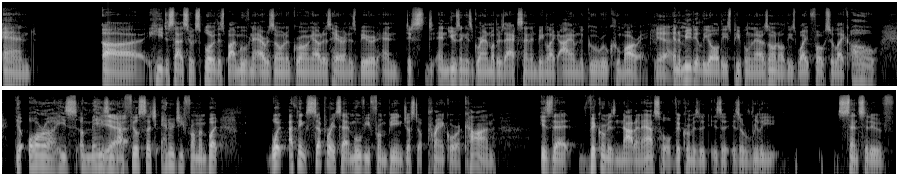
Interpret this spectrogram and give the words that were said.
and uh, he decides to explore this by moving to Arizona, growing out his hair and his beard, and dis- and using his grandmother's accent and being like, "I am the Guru Kumare." Yeah. And immediately, all these people in Arizona, all these white folks, are like, "Oh, the aura, he's amazing. I feel such energy from him." But what I think separates that movie from being just a prank or a con is that Vikram is not an asshole. Vikram is a is a is a really sensitive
